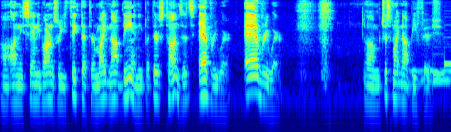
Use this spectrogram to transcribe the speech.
uh, on these sandy bottoms where you think that there might not be any, but there's tons. It's everywhere, everywhere. Um, just might not be fish.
